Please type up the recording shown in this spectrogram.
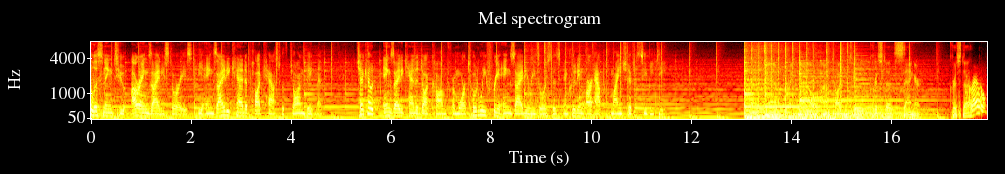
are listening to Our Anxiety Stories, the Anxiety Canada podcast with John Bateman. Check out anxietycanada.com for more totally free anxiety resources, including our app MindShift CBT. And right now, I'm talking to Krista Sanger. Krista? Hello.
